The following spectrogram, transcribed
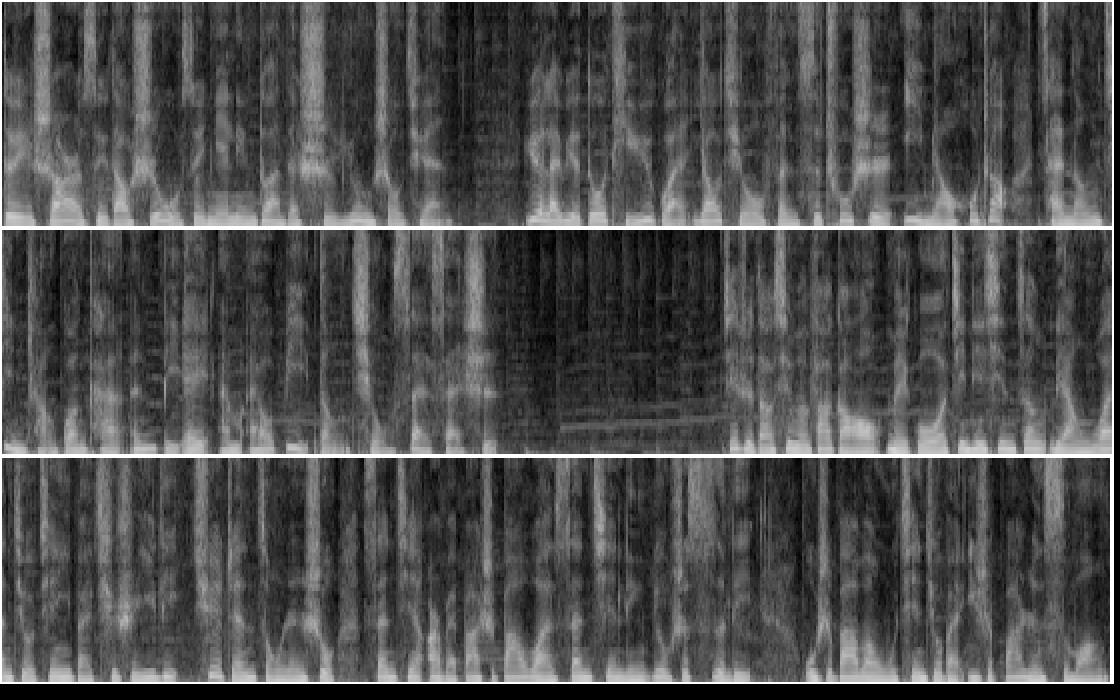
对十二岁到十五岁年龄段的使用授权。越来越多体育馆要求粉丝出示疫苗护照，才能进场观看 NBA、MLB 等球赛赛事。截止到新闻发稿，美国今天新增两万九千一百七十一例确诊，总人数三千二百八十八万三千零六十四例，五十八万五千九百一十八人死亡。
